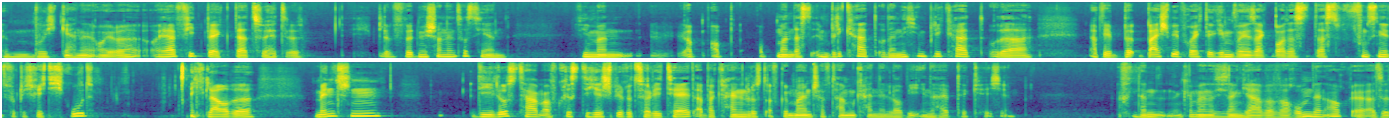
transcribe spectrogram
wo ich gerne eure, euer Feedback dazu hätte. Ich glaube, würde mich schon interessieren, wie man, ob, ob, ob man das im Blick hat oder nicht im Blick hat oder ob ihr Beispielprojekte geben, wo ihr sagt, boah, das, das funktioniert wirklich richtig gut. Ich glaube, Menschen, die Lust haben auf christliche Spiritualität, aber keine Lust auf Gemeinschaft, haben keine Lobby innerhalb der Kirche. Dann kann man natürlich sagen, ja, aber warum denn auch? Äh, also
